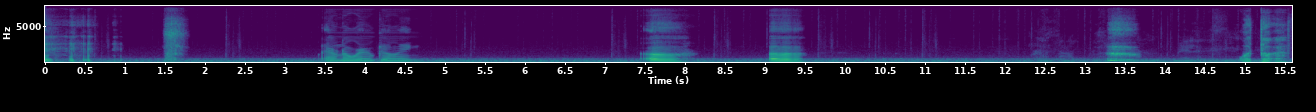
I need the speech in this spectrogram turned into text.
I don't know where I'm going. Oh. Uh. uh. what the F?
